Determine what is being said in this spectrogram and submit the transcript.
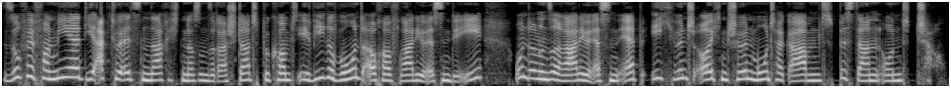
So viel von mir. Die aktuellsten Nachrichten aus unserer Stadt bekommt ihr wie gewohnt auch auf radioessen.de und in unserer Radio Essen App. Ich wünsche euch einen schönen Montagabend. Bis dann und ciao.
